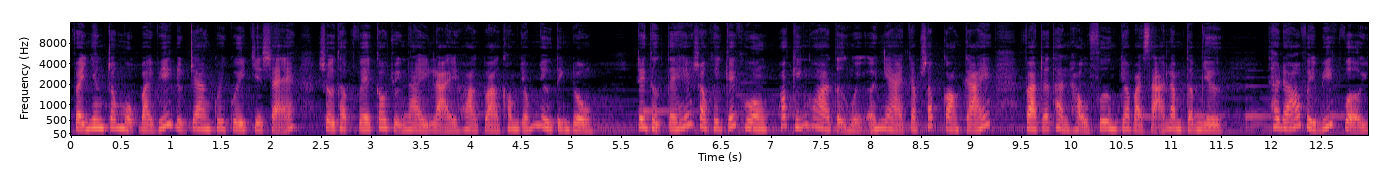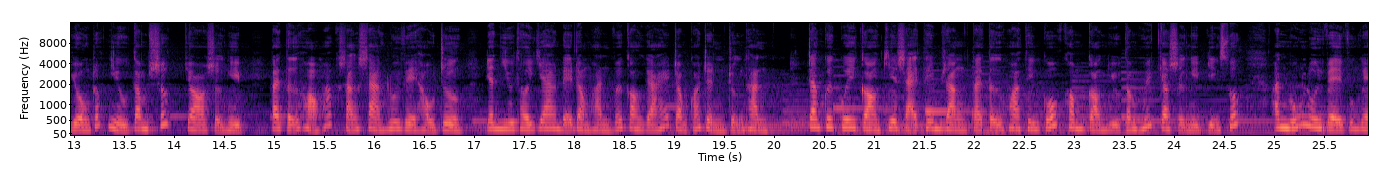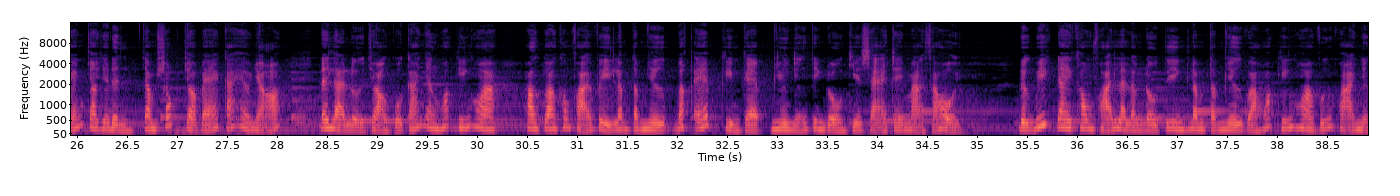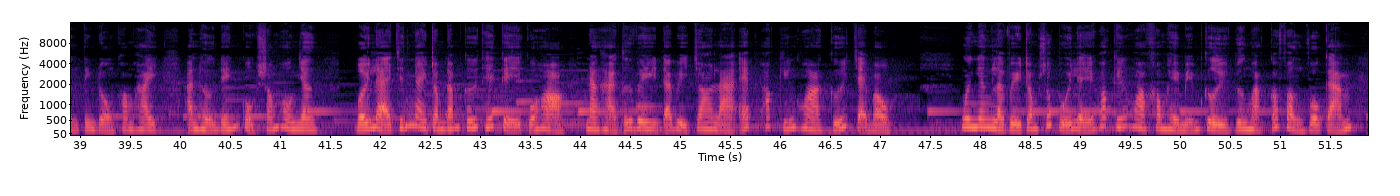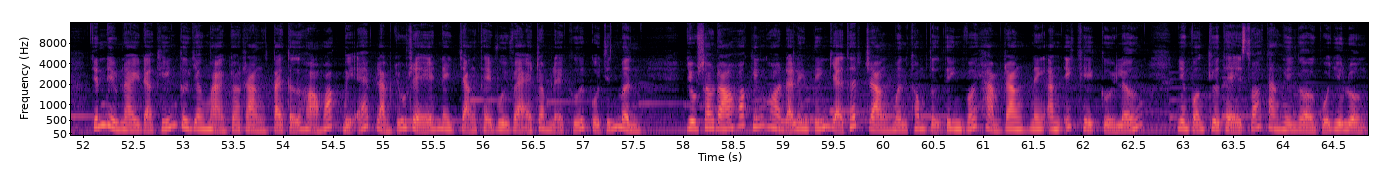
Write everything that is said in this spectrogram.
Vậy nhưng trong một bài viết được trang Quy Quy chia sẻ, sự thật về câu chuyện này lại hoàn toàn không giống như tin đồn. Trên thực tế, sau khi kết hôn, Hoắc Kiến Hoa tự nguyện ở nhà chăm sóc con cái và trở thành hậu phương cho bà xã Lâm Tâm Như. Theo đó, vì biết vợ dồn rất nhiều tâm sức cho sự nghiệp, tài tử họ Hoắc sẵn sàng lui về hậu trường, dành nhiều thời gian để đồng hành với con gái trong quá trình trưởng thành. Trang Quy Quy còn chia sẻ thêm rằng tài tử Hoa Thiên Cốt không còn nhiều tâm huyết cho sự nghiệp diễn xuất, anh muốn lui về vun vén cho gia đình, chăm sóc cho bé cá heo nhỏ. Đây là lựa chọn của cá nhân Hoắc Kiến Hoa, hoàn toàn không phải vì Lâm Tâm Như bắt ép kìm kẹp như những tin đồn chia sẻ trên mạng xã hội. Được biết đây không phải là lần đầu tiên Lâm Tâm Như và Hoắc Kiến Hoa vướng phải những tin đồn không hay, ảnh hưởng đến cuộc sống hôn nhân. Bởi lẽ chính ngay trong đám cưới thế kỷ của họ, nàng Hạ Tử Vi đã bị cho là ép Hoắc Kiến Hoa cưới chạy bầu. Nguyên nhân là vì trong suốt buổi lễ, Hoắc Kiến Hoa không hề mỉm cười, gương mặt có phần vô cảm. Chính điều này đã khiến cư dân mạng cho rằng tài tử họ Hoắc bị ép làm chú rể nên chẳng thể vui vẻ trong lễ cưới của chính mình. Dù sau đó Hoắc Kiến Hoa đã lên tiếng giải thích rằng mình không tự tin với hàm răng nên anh ít khi cười lớn, nhưng vẫn chưa thể xóa tan nghi ngờ của dư luận.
